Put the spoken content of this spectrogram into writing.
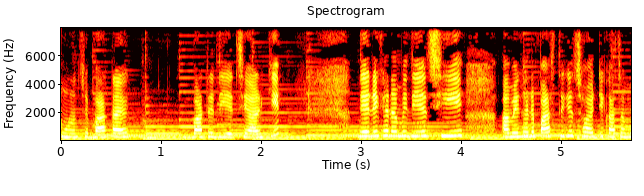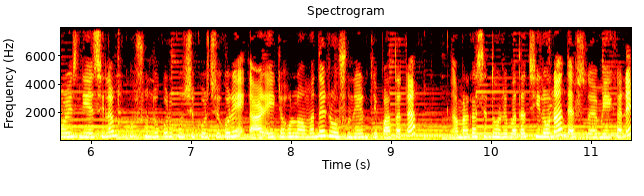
মনে হচ্ছে বাটা, বাটে দিয়েছি আর কি। দেন এখানে আমি দিয়েছি, আমি এখানে পাঁচ থেকে ছয়টি কাঁচামরিচ নিয়েছিলাম, খুব সুন্দর করে কুচি কুচি করে। আর এটা হলো আমাদের রসুনের যে পাতাটা। আমার কাছে ধনে পাতা ছিল না দ্যাটস আমি এখানে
